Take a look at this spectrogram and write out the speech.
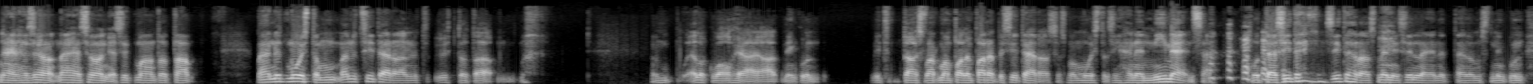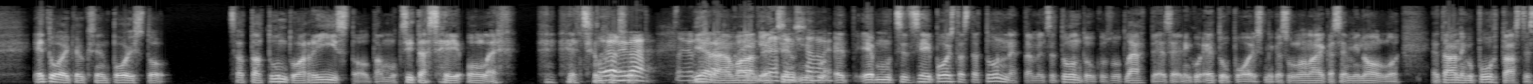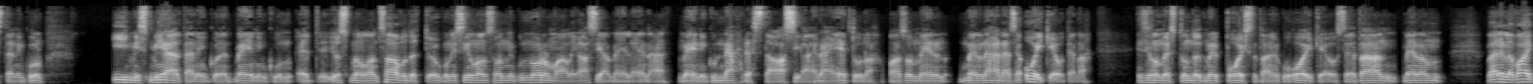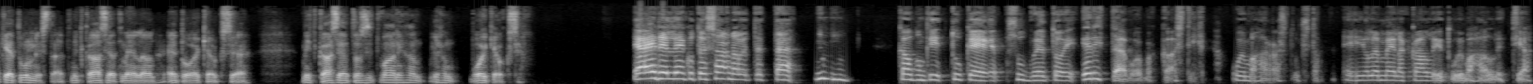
Näinhän se on. Näinhän se on. Ja sitten mä oon tota, mä en nyt muista, mä nyt siteraan nyt yhtä tota, elokuvaohjaajaa, niin kuin, olisi varmaan paljon parempi siteraus, jos mä muistaisin hänen nimensä. Mutta tämä siteraus meni silleen, että niin kuin etuoikeuksien poisto saattaa tuntua riistolta, mutta sitä se ei ole. Et se on hyvä. Vierään vaan, et se, niinku, et, et, mutta se, se ei poista sitä tunnetta, miltä se tuntuu, kun sulta lähtee se niinku etu pois, mikä sulla on aikaisemmin ollut. Ja tämä on niinku puhtaasti sitä niinku, ihmismieltä, niin kuin, että, me ei, niin kuin, että jos me ollaan saavutettu joku, niin silloin se on niin kuin normaali asia meille enää. Me ei niin kuin nähdä sitä asiaa enää etuna, vaan se on meidän, meillä nähdään se oikeutena. Ja silloin meistä tuntuu, että meillä poistetaan joku oikeus. Ja tämä on, meidän on välillä vaikea tunnistaa, että mitkä asiat meillä on etuoikeuksia ja mitkä asiat on sitten vaan ihan, ihan oikeuksia. Ja edelleen, kuten sanoit, että kaupunki tukee, subventoi erittäin voimakkaasti uimaharrastusta. Ei ole meillä kalliit uimahallit ja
